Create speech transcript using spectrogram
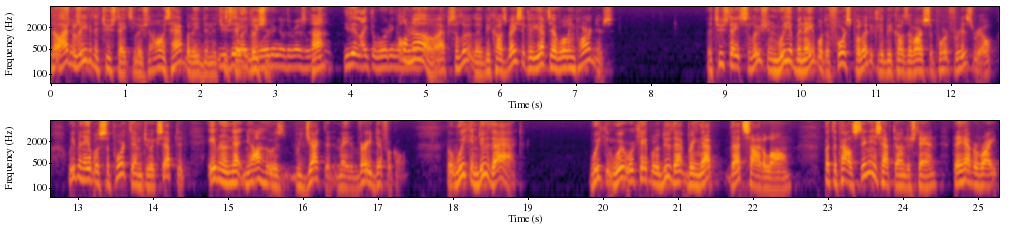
No, I believe in the two-state solution. I always have believed in the two-state solution. You didn't like solution. the wording of the resolution? Huh? You didn't like the wording of oh, the resolution? no, absolutely. Because basically you have to have willing partners. The two-state solution, we have been able to force politically because of our support for Israel. We've been able to support them to accept it, even though Netanyahu has rejected it, made it very difficult. But we can do that. We can, we're, we're capable to do that, bring that, that side along. But the Palestinians have to understand they have a right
